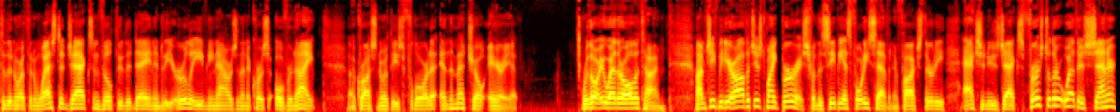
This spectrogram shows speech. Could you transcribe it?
to the north and west of Jacksonville through the day and into the early evening hours, and then, of course, overnight across northeast Florida and the metro area. With all your weather all the time, I'm Chief Meteorologist Mike Buresh from the CBS 47 and Fox 30 Action News Jax First Alert Weather Center.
